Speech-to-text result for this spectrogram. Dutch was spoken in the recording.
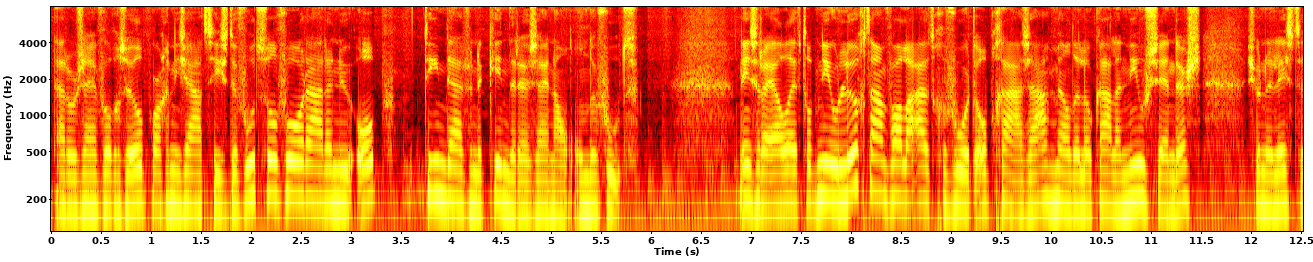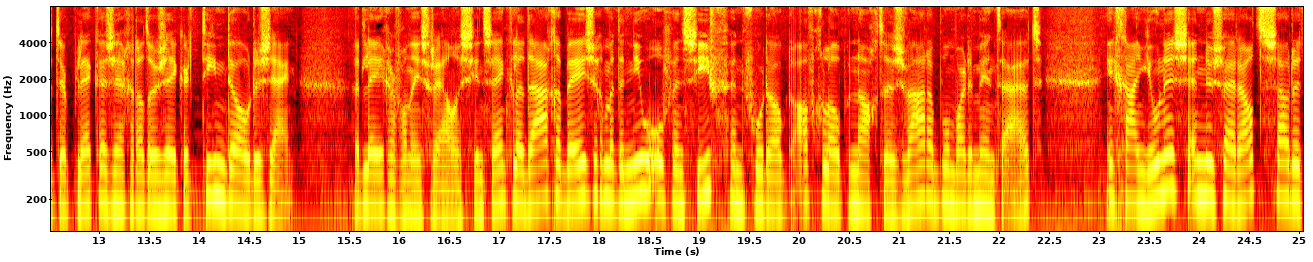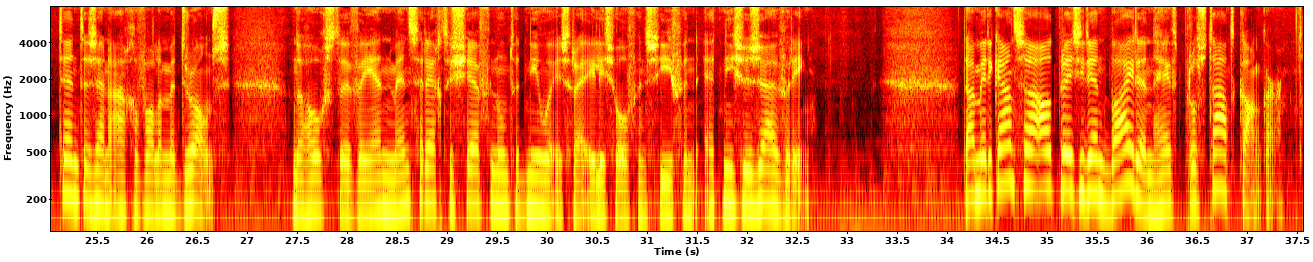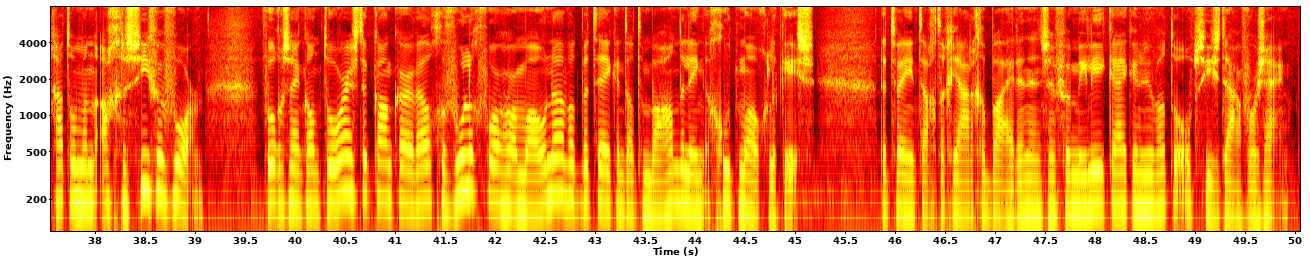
Daardoor zijn volgens hulporganisaties de voedselvoorraden nu op. Tienduizenden kinderen zijn al ondervoed. Israël heeft opnieuw luchtaanvallen uitgevoerd op Gaza, melden lokale nieuwszenders. Journalisten ter plekke zeggen dat er zeker tien doden zijn. Het leger van Israël is sinds enkele dagen bezig met een nieuw offensief... en voerde ook de afgelopen nachten zware bombardementen uit. In Gaan Yunis en Nusayrat zouden tenten zijn aangevallen met drones. De hoogste VN-mensenrechtenchef noemt het nieuwe Israëlische offensief een etnische zuivering. De Amerikaanse oud-president Biden heeft prostaatkanker. Het gaat om een agressieve vorm. Volgens zijn kantoor is de kanker wel gevoelig voor hormonen... wat betekent dat een behandeling goed mogelijk is. De 82-jarige Biden en zijn familie kijken nu wat de opties daarvoor zijn.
